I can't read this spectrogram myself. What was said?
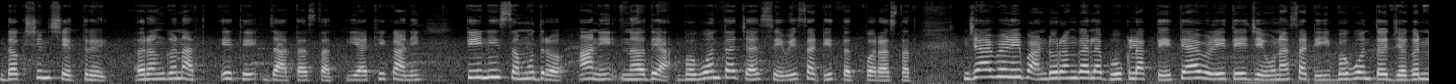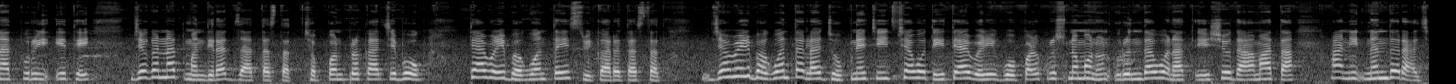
दक्षिण क्षेत्रे रंगनाथ येथे जात असतात. या ठिकाणी तिन्ही समुद्र आणि नद्या भगवंताच्या सेवेसाठी तत्पर असतात. ज्यावेळी पांडुरंगाला भूक लागते त्यावेळी ते जेवणासाठी भगवंत जगन्नाथपुरी येथे जगन्नाथ मंदिरात जात असतात. छप्पन प्रकारचे भोग त्यावेळी भगवंत हे स्वीकारत असतात. ज्यावेळी भगवंताला झोपण्याची इच्छा होती त्यावेळी गोपाळकृष्ण म्हणून वृंदावनात यशोदा माता आणि नंदराज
